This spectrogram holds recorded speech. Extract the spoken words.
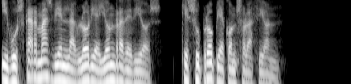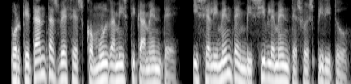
y buscar más bien la gloria y honra de Dios, que su propia consolación. Porque tantas veces comulga místicamente, y se alimenta invisiblemente su espíritu,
